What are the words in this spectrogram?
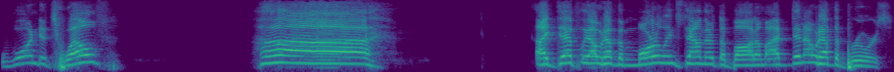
1 to 12, uh, I definitely I would have the Marlins down there at the bottom. I, then I would have the Brewers.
